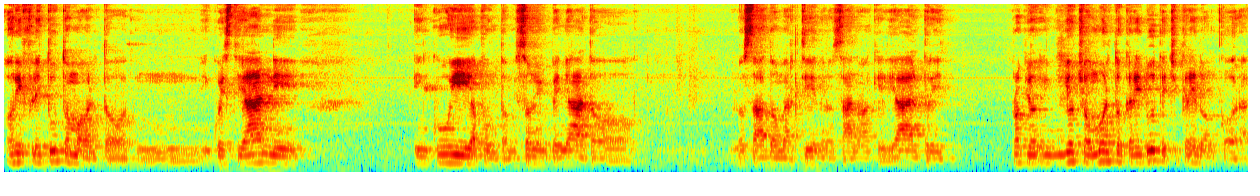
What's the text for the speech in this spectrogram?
ho riflettuto molto in questi anni in cui appunto mi sono impegnato, lo sa Don Martino, lo sanno anche gli altri, proprio io ci ho molto creduto e ci credo ancora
